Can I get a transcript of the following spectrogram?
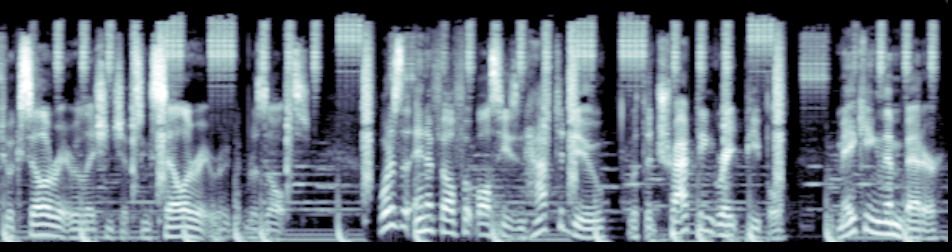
to accelerate relationships, accelerate re- results? What does the NFL football season have to do with attracting great people, making them better,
